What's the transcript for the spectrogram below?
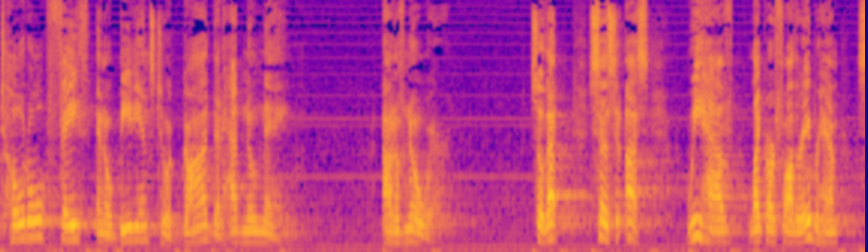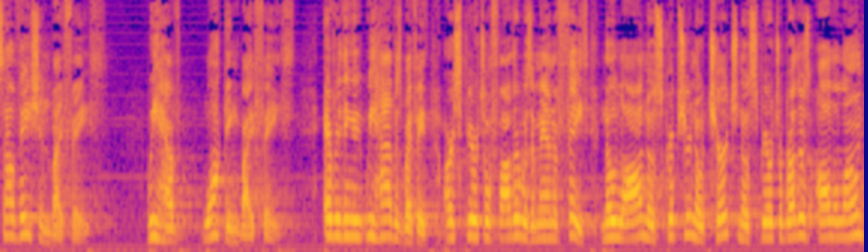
total faith and obedience to a God that had no name out of nowhere. So that says to us, we have, like our father Abraham, salvation by faith. We have walking by faith. Everything we have is by faith. Our spiritual father was a man of faith. No law, no scripture, no church, no spiritual brothers, all alone.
